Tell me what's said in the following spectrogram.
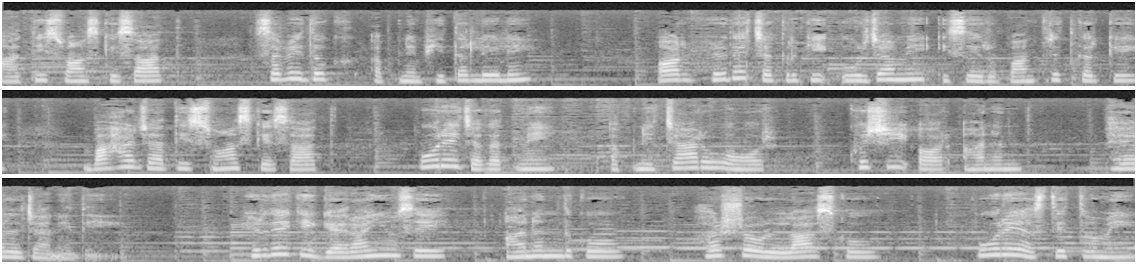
आती श्वास के साथ सभी दुख अपने भीतर ले लें और हृदय चक्र की ऊर्जा में इसे रूपांतरित करके बाहर जाती श्वास के साथ पूरे जगत में अपने चारों ओर खुशी और आनंद फैल जाने दें। हृदय की गहराइयों से आनंद को हर्षोल्लास को पूरे अस्तित्व में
